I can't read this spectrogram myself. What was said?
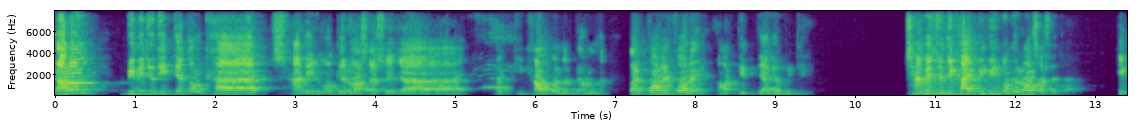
কারণ বিবি যদি তেতল খায়, স্বামীর মুখে রস আসে যায়। কি খাওয়া পরে পরে আমার স্বামী যদি খায়, বিবির মুখে রস আসে যায়। ঠিক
